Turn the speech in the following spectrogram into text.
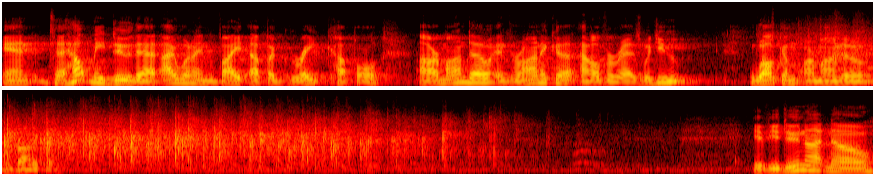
And to help me do that, I want to invite up a great couple, Armando and Veronica Alvarez. Would you welcome Armando and Veronica? If you do not know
